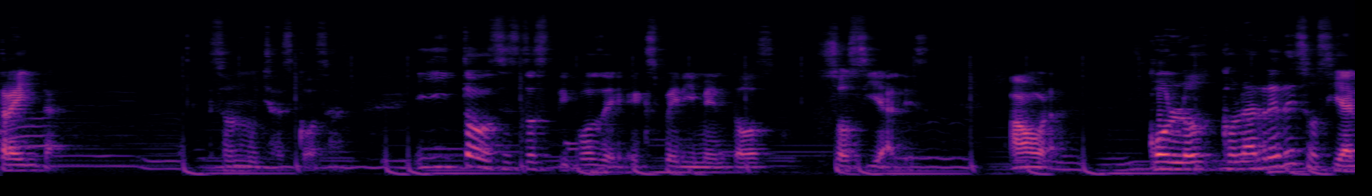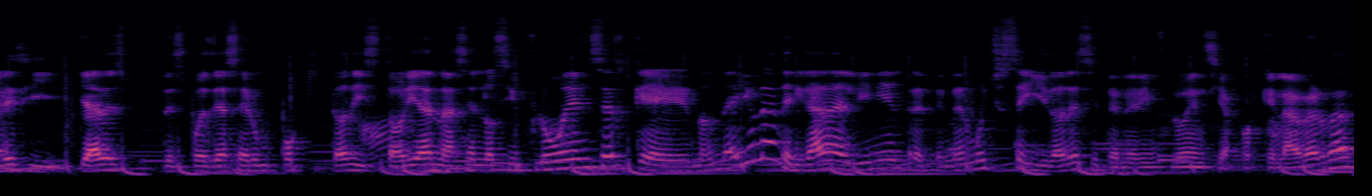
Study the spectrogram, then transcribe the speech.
30. Son muchas cosas. Y todos estos tipos de experimentos sociales. Ahora, con, los, con las redes sociales y ya después de hacer un poquito de historia nacen los influencers que donde hay una delgada línea entre tener muchos seguidores y tener influencia porque la verdad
